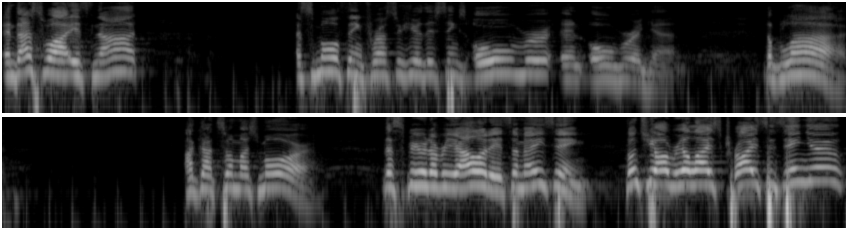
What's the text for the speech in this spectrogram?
And that's why it's not a small thing for us to hear these things over and over again. The blood. I got so much more. The spirit of reality. It's amazing. Don't you all realize Christ is in you?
